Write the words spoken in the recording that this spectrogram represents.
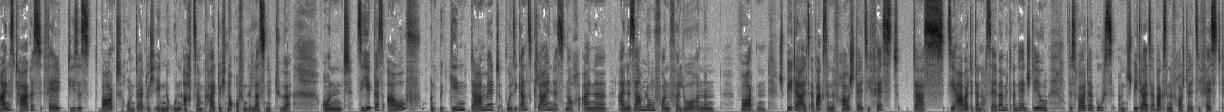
eines Tages fällt dieses Wort runter durch irgendeine Unachtsamkeit, durch eine offen gelassene Tür. Und sie hebt das auf und beginnt damit, obwohl sie ganz klein ist, noch eine, eine Sammlung von verlorenen Worten. Später als erwachsene Frau stellt sie fest, dass sie arbeitet dann auch selber mit an der Entstehung des Wörterbuchs und später als erwachsene Frau stellt sie fest,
